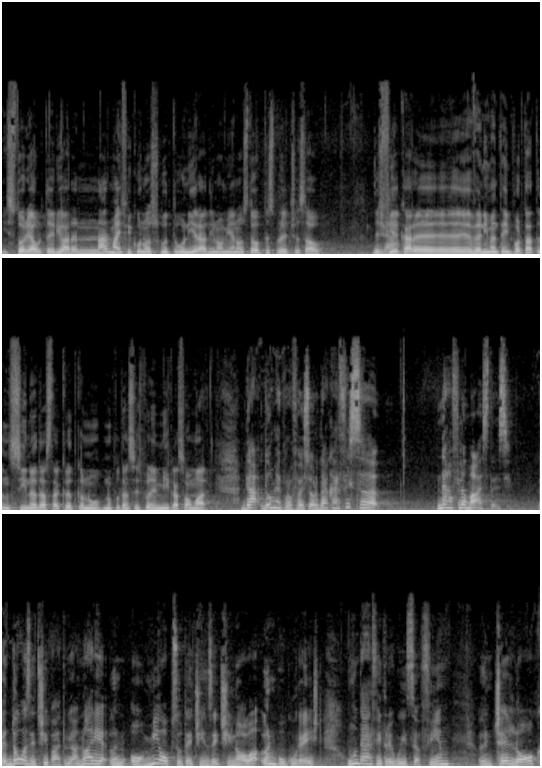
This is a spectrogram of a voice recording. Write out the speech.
istoria ulterioară n-ar mai fi cunoscut unirea din 1918 sau... Deci Da. fiecare eveniment e important în sine, de asta cred că nu, nu putem să-i spunem mica sau mare. Da, domnule profesor, dacă ar fi să ne aflăm astăzi, pe 24 ianuarie, în 1859, în București, unde ar fi trebuit să fim, în ce loc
